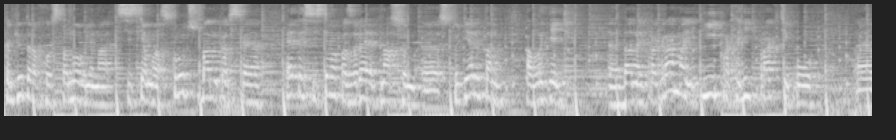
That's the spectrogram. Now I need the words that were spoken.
компьютерах установлена система Scrooge банковская. Эта система позволяет нашим э, студентам овладеть э, данной программой и проходить практику э,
